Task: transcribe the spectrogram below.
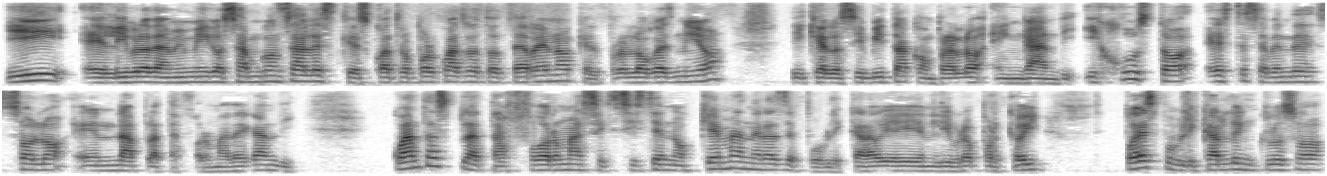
Y el libro de mi amigo Sam González, que es 4x4 terreno, que el prólogo es mío y que los invito a comprarlo en Gandhi. Y justo este se vende solo en la plataforma de Gandhi. ¿Cuántas plataformas existen o qué maneras de publicar hoy hay en el libro? Porque hoy puedes publicarlo incluso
